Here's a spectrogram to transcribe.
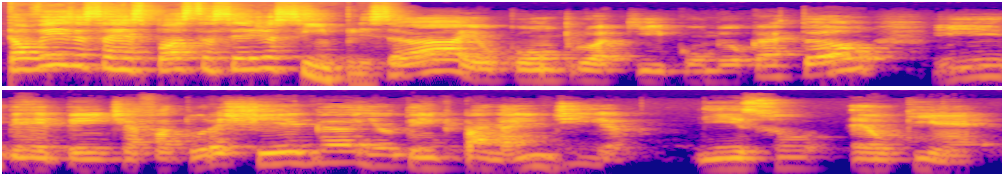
Talvez essa resposta seja simples. Ah, eu compro aqui com o meu cartão e de repente a fatura chega e eu tenho que pagar em dia. Isso é o que é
